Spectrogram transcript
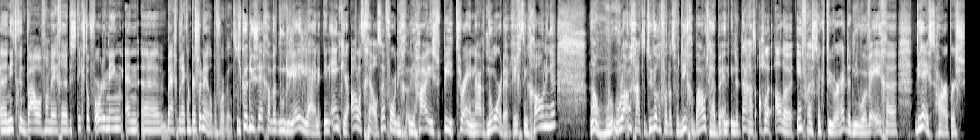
uh, niet kunt bouwen vanwege de stikstofverordening en uh, bij gebrek aan personeel bijvoorbeeld. Je kunt nu zeggen, we doen die lelielijnen in één keer al het geld voor die, die high-speed train naar het noorden, richting Groningen. Nou, hoe, hoe, lang gaat het duren voordat we die gebouwd hebben? En inderdaad, alle, alle infrastructuur, de nieuwe wegen, die heeft Harbers,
